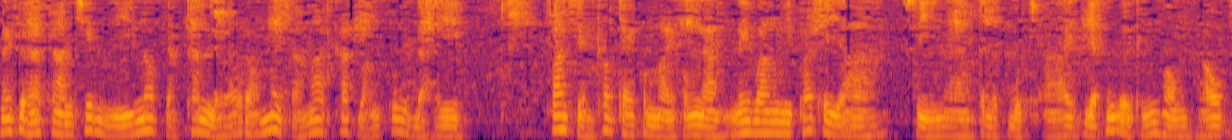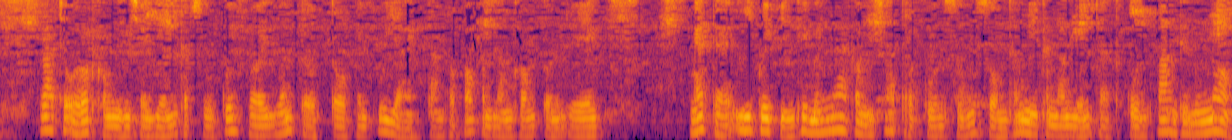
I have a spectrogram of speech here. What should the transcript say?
ในสถานการณ์เช่นนี้นอกจากท่านแล้วเราไม่สามารถคาดหวังผู้ใดฟ้านเสียงเข้าใจความหมายของนางในวังมีพระชายาสี่นางตลกบุตรชาย อย่าเพิ่งเอ่ยถึงหองเฮาราชโอรสของหญิงชายเย็นกับสู่กุ้ยเฟยล้วนเติบโตเป็นผู้ใหญ่ตามกระเพาะกำลังของตนเอง แม้แต่อี้กุยผิงที่เมืองหน้าก็มีชาติตระกูลสูงส่งทั้งมีกำลังเหมือนจากตระกูลฟ้างที่เมืองนอก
